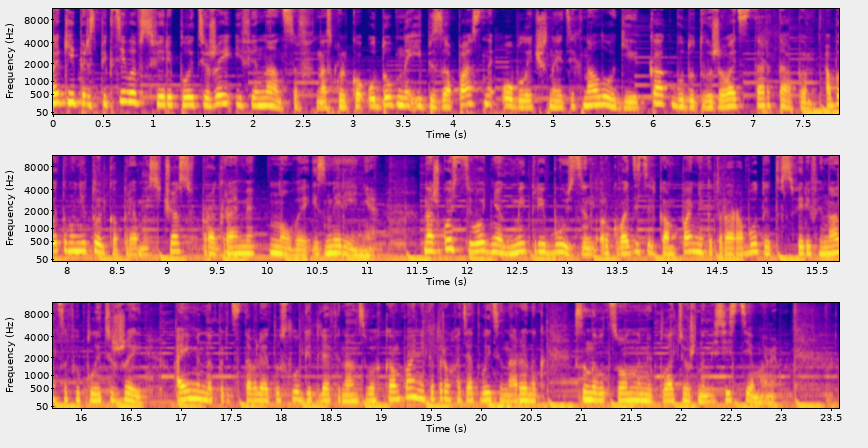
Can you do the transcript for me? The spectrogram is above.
Какие перспективы в сфере платежей и финансов? Насколько удобны и безопасны облачные технологии? Как будут выживать стартапы? Об этом и не только прямо сейчас в программе «Новое измерение». Наш гость сегодня Дмитрий Буздин, руководитель компании, которая работает в сфере финансов и платежей, а именно представляет услуги для финансовых компаний, которые хотят выйти на рынок с инновационными платежными системами.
